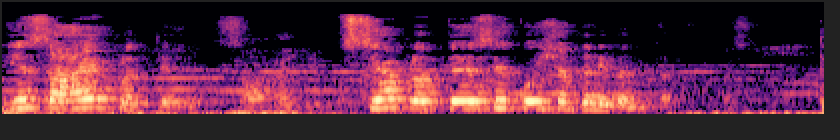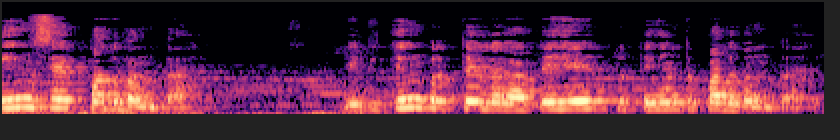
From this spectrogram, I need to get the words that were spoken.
ये सहायक प्रत्यय है। साहाय्यक स्या प्रत्यय से कोई शब्द नहीं बनता। तिंग से पद बनता है। यदि तिंग प्रत्यय लगाते हैं तो तिंगंत पद बनता है।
